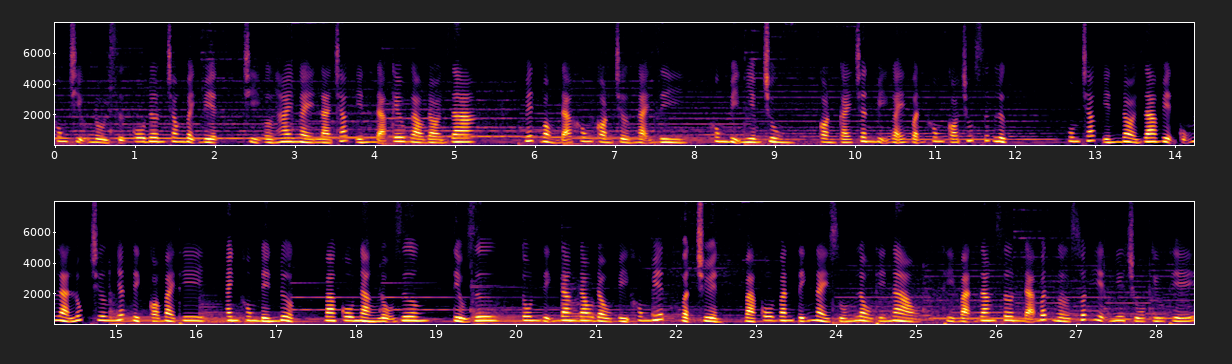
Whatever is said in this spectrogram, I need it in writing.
Không chịu nổi sự cô đơn trong bệnh viện, chỉ ở hai ngày là chắc Yến đã kêu gào đòi ra. Vết bỏng đã không còn trở ngại gì, không bị nhiễm trùng, còn cái chân bị gãy vẫn không có chút sức lực. Hôm chắc Yến đòi ra viện cũng là lúc Trương Nhất Địch có bài thi, anh không đến được. Ba cô nàng Lộ Dương, Tiểu Dư, Tôn Dĩnh đang đau đầu vì không biết vận chuyển và cô Văn Tĩnh này xuống lầu thế nào, thì bạn Giang Sơn đã bất ngờ xuất hiện như chúa cứu thế.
